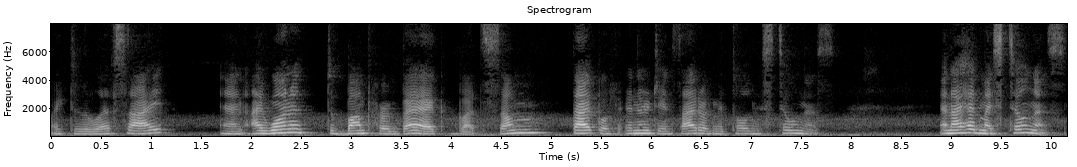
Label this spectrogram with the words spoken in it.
like to the left side, and I wanted to bump her back, but some type of energy inside of me told me stillness, and I had my stillness,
